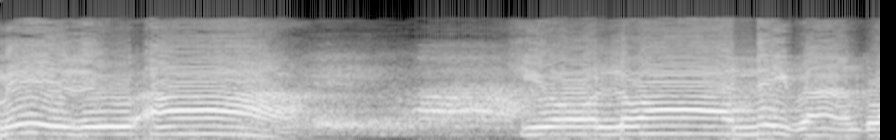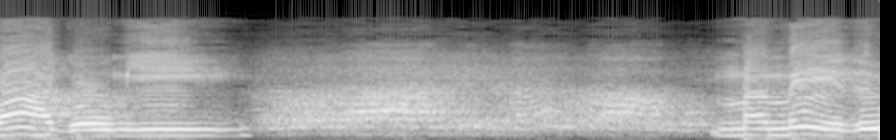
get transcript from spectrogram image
မေ့သူအားကျော်လွားနိဗ္ဗာန်သွားကုန်မည်မမေ့သူ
